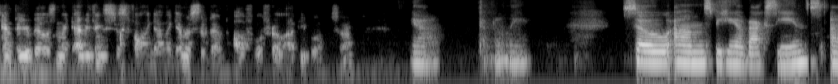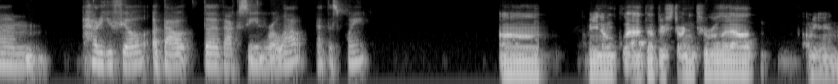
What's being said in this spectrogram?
can't pay your bills and like everything's just falling down. Like it must have been awful for a lot of people. So yeah, definitely. So, um, speaking of vaccines, um, how do you feel about the vaccine rollout at this point? Um, I mean, I'm glad that they're starting to roll it out. I mean,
